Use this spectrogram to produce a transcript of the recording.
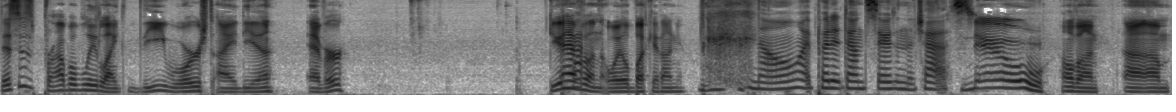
This is probably like the worst idea ever. Do you have an oil bucket on you? no, I put it downstairs in the chest. No. Hold on. Um,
